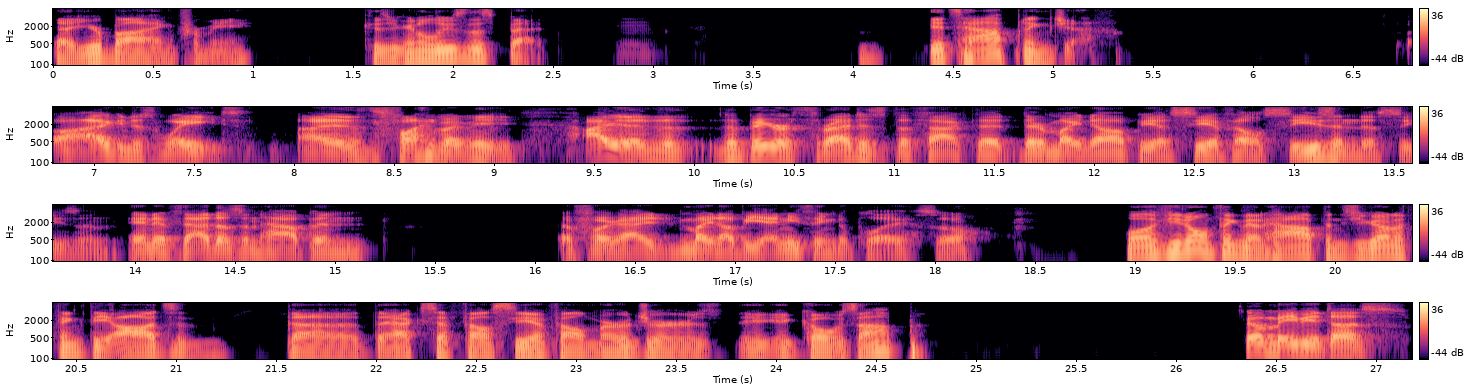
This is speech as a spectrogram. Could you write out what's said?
that you're buying for me because you're going to lose this bet. Mm. It's happening, Jeff. Oh, I can just wait. I, it's fine by me. I the, the bigger threat is the fact that there might not be a CFL season this season, and if that doesn't happen, if like I might not be anything to play. So Well, if you don't think that happens, you got to think the odds of the the XFL CFL merger is it, it goes up. oh, maybe it does.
